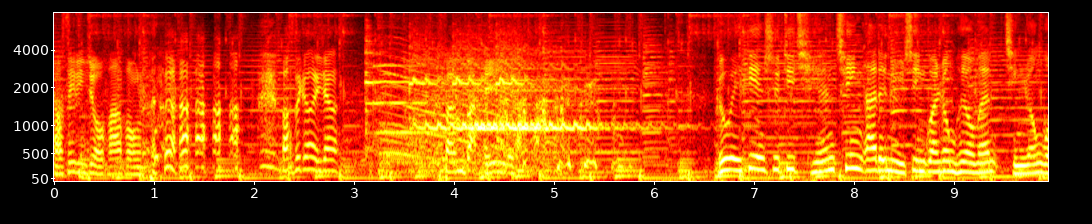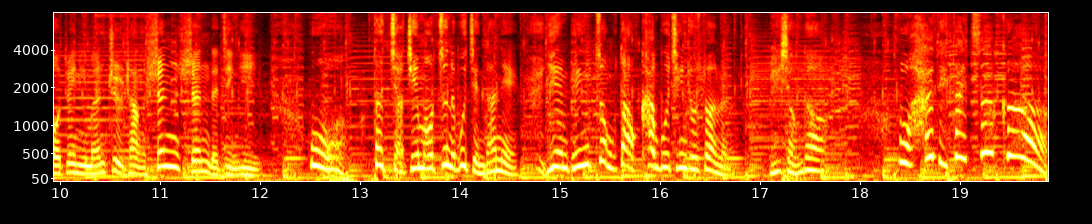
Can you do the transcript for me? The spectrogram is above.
老师一定觉得我发疯了。老师刚刚一样翻白眼。各位电视机前亲爱的女性观众朋友们，请容我对你们致上深深的敬意。哇，戴假睫毛真的不简单呢，眼皮重到看不清就算了，没想到我还得戴这个。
